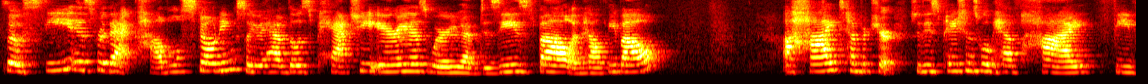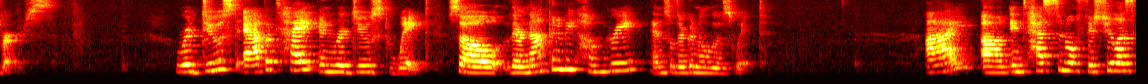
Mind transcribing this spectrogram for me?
So C is for that cobblestoning, so you have those patchy areas where you have diseased bowel and healthy bowel. A high temperature, so these patients will have high fevers. Reduced appetite and reduced weight, so they're not going to be hungry and so they're going to lose weight. I, um, intestinal fistulas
